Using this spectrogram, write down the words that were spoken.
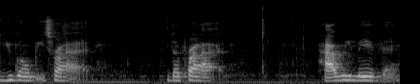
you gonna be tried. The pride. How we living.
